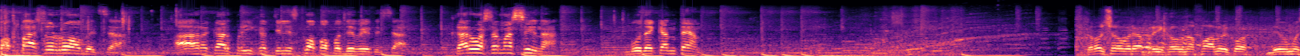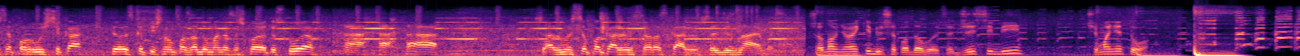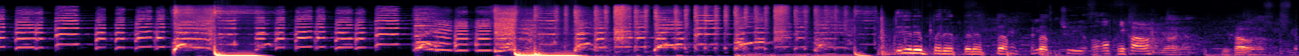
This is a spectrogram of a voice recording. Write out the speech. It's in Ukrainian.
Папа, що робиться? Агрокар приїхав телескопа подивитися. Хороша машина. Буде контент. Коротше говоря, приїхали на фабрику, дивимося погрузчика. Телескопічному позаду мене Сашкою тестує. Зараз ми все покажемо, все розкажемо, все дізнаємось. Шановні, вам які більше подобаються? GCB чи Маніту? пере пере пере Ніхао. Ніхао.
